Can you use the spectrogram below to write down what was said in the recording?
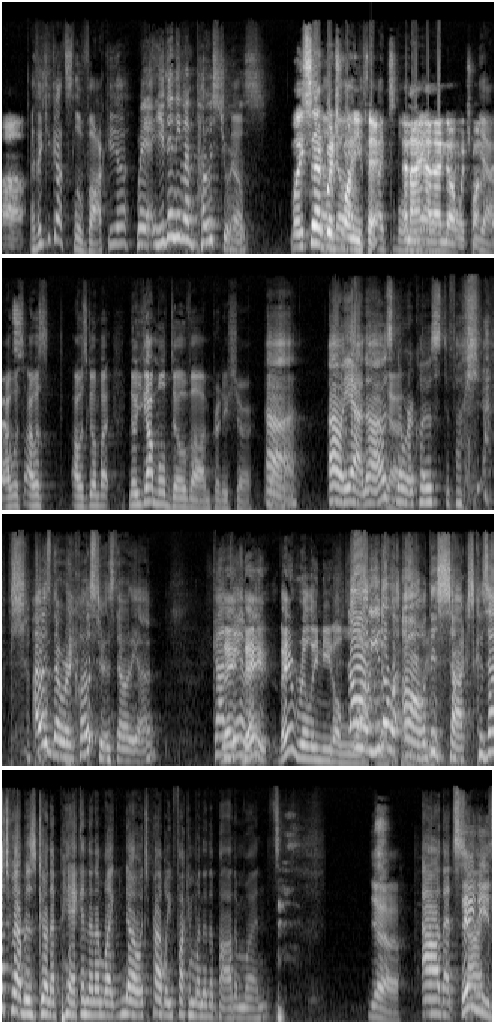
Uh, I think you got Slovakia. Wait, you didn't even post yours. well, he said Oh, which no, one I he just- I picked, pulled and I and. I know which one. Yeah, it I was, I was, I was going by. No, you got Moldova. I'm pretty sure. Uh, oh yeah, no, I was Yeah. nowhere close to fucking. I was nowhere close to Estonia. God they, damn they, it. they really need a lot. Oh, you know less what? Oh, this sucks because that's what I was gonna pick, and then I'm like, no, it's probably fucking one of the bottom ones. Yeah, Ah, that sucks. they need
